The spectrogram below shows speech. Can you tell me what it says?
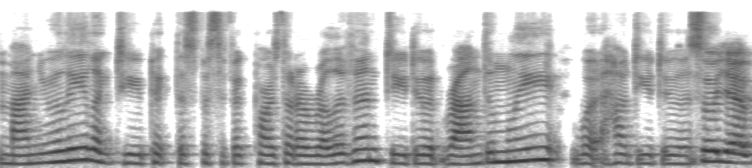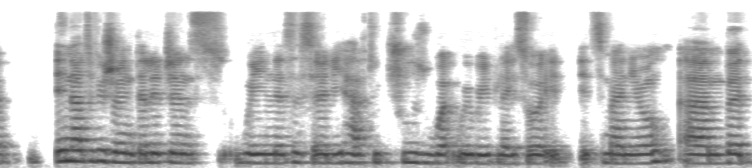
manually? Like, do you pick the specific parts that are relevant? Do you do it randomly? What? How do you do it? So yeah, in artificial intelligence, we necessarily have to choose what we replay. So it, it's manual. Um, but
